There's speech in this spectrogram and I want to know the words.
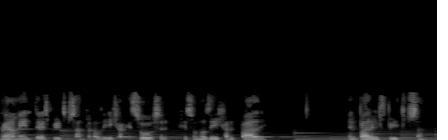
nuevamente el Espíritu Santo nos dirija a Jesús, Jesús nos dirija al Padre, el Padre el Espíritu Santo.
